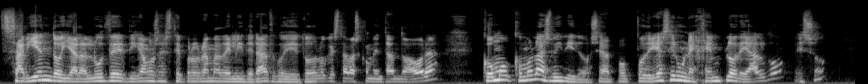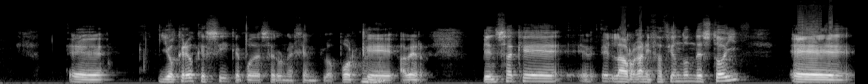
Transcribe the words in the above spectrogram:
sabiendo y a la luz de, digamos, este programa de liderazgo y de todo lo que estabas comentando ahora, ¿cómo, cómo lo has vivido? O sea, ¿podría ser un ejemplo de algo eso? Eh, yo creo que sí que puede ser un ejemplo, porque, a ver, piensa que eh, la organización donde estoy eh,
